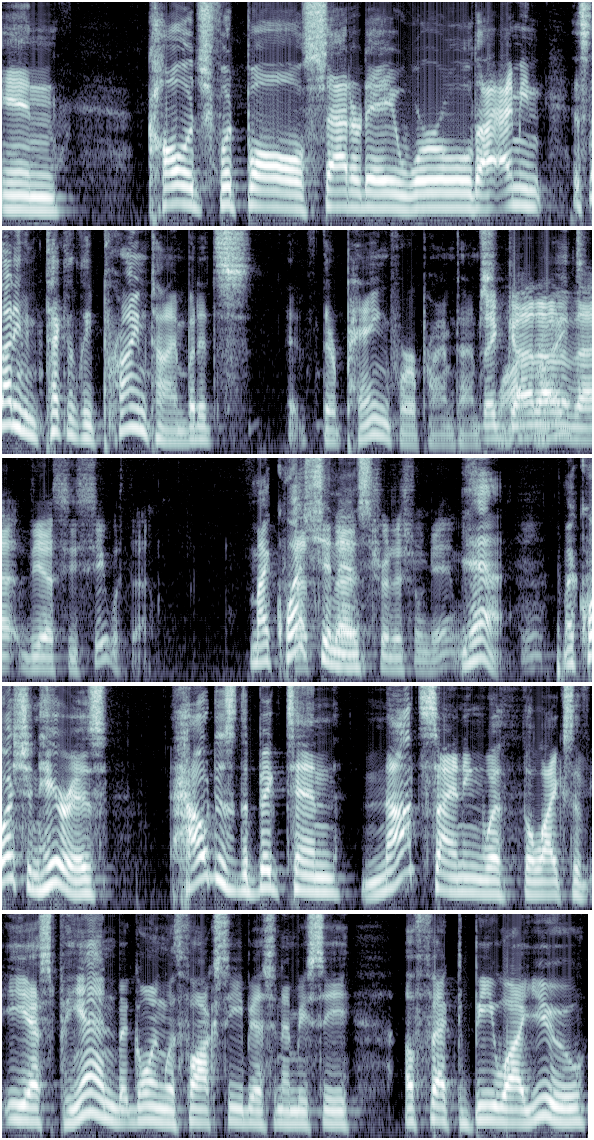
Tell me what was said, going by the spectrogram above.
in college football Saturday world. I, I mean, it's not even technically prime time, but it's they're paying for a prime time they slot. They got right? out of that the SEC with that. My question That's, is traditional game. Yeah. yeah. My question here is how does the Big Ten not signing with the likes of ESPN but going with Fox, CBS, and NBC affect BYU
